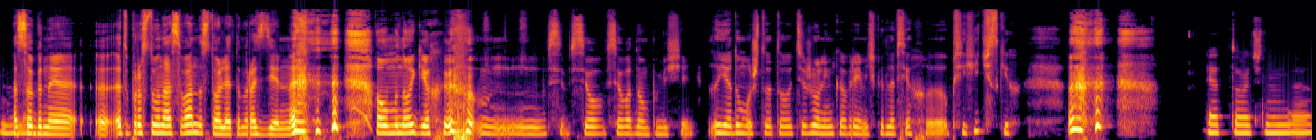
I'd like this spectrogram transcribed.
Mm-hmm. Особенно, э, это просто у нас ванна с туалетом раздельная, а у многих все, все в одном помещении. Я думаю, что это тяжеленькое времечко для всех э, психических. Это точно, да.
